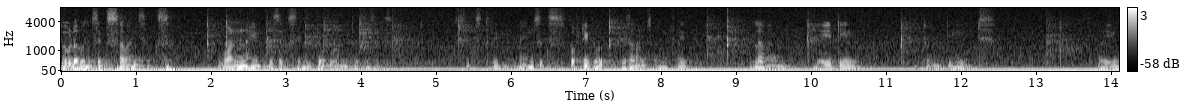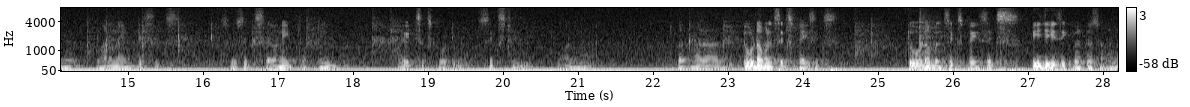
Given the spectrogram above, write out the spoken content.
two double six seven six one ninety six into one thirty six six three nine six fifty four fifty seven seven five eleven eighteen twenty eight five one ninety six so six seven eight fifteen eight six fourteen sixteen ஒன்று பதினாறு ஆறு two double six five six two double six five six P G is equal to seven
